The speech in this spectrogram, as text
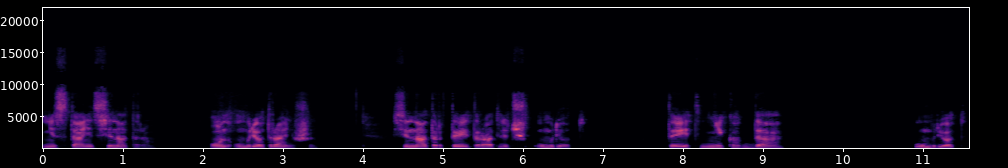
не станет сенатором. Он умрет раньше. Сенатор Тейт Ратлидж умрет. Тейт никогда умрет.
